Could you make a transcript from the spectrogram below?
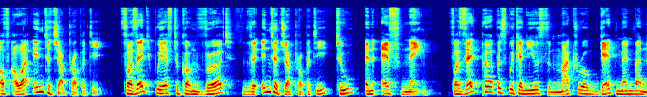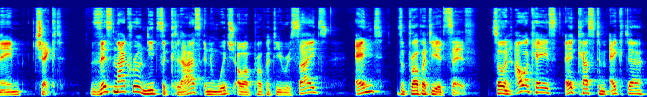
of our integer property. For that, we have to convert the integer property to an FName. For that purpose, we can use the macro getMemberName checked. This macro needs the class in which our property resides and the property itself. So in our case, a custom actor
